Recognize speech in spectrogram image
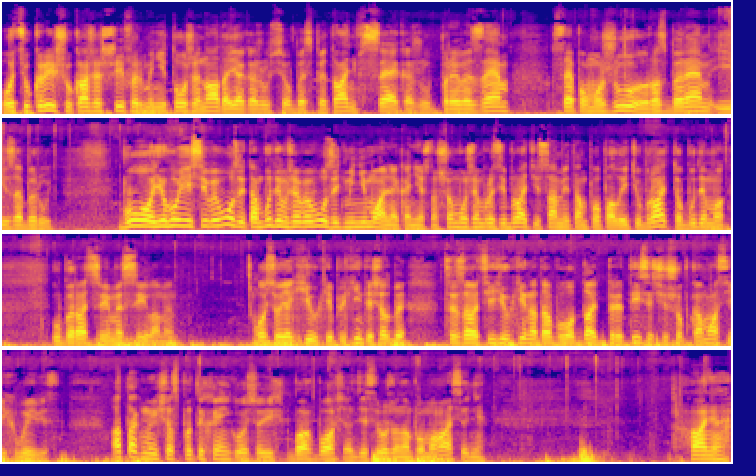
Оцю кришу, каже, шифер мені теж треба. Я кажу, все, без питань, все кажу, привеземо, все поможу, розберемо і заберуть. Бо його, якщо вивозити, там будемо вже вивозити мінімальне, звісно. Що можемо розібрати і самі там попалити, убрати, то будемо убирати своїми силами. Ось о, як гілки. Прикиньте, зараз би це за ці гілки треба було дати 3 тисячі, щоб КАМАЗ їх вивіз. А так ми їх зараз потихеньку, ось о, їх бах-бах, зараз десь Рожа нам допомагає сьогодні. Аня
